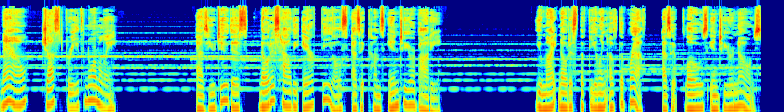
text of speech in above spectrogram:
Now, just breathe normally. As you do this, notice how the air feels as it comes into your body. You might notice the feeling of the breath as it flows into your nose.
